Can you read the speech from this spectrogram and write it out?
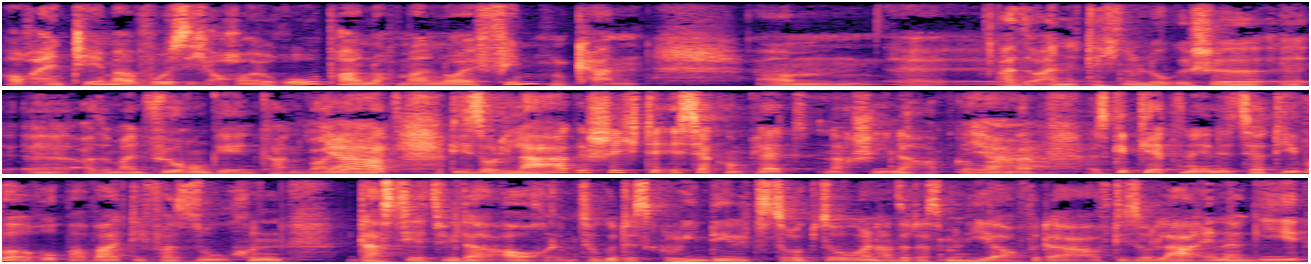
auch ein Thema, wo sich auch Europa nochmal neu finden kann. Ähm, äh, also eine technologische, äh, äh, also mal in Führung gehen kann. Weil ja. ja jetzt, die Solargeschichte ist ja komplett nach China abgewandert. Ja. Es gibt jetzt eine Initiative europaweit, die versuchen, das jetzt wieder auch im Zuge des Green Deals zurückzuholen. Also dass man hier auch wieder auf die Solarenergie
